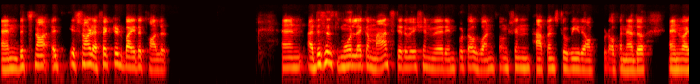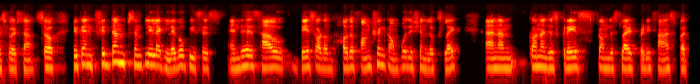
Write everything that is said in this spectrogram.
and it's not it, it's not affected by the caller and uh, this is more like a math derivation where input of one function happens to be the output of another and vice versa. So you can fit them simply like lego pieces. And this is how they sort of how the function composition looks like. And i'm gonna just grace from the slide pretty fast but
